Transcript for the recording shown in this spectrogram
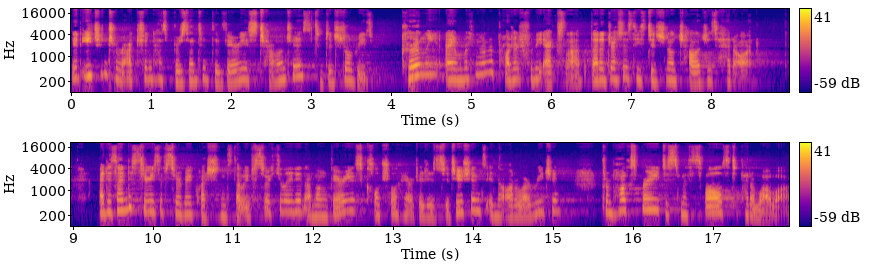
yet each interaction has presented the various challenges to digital research. Currently, I am working on a project for the X Lab that addresses these digital challenges head on. I designed a series of survey questions that we've circulated among various cultural heritage institutions in the Ottawa region, from Hawkesbury to Smiths Falls to Petawawa.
